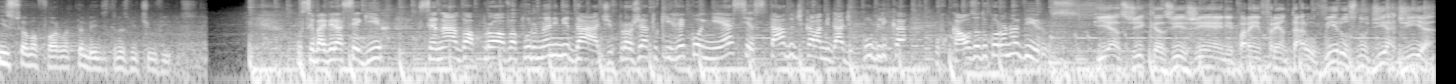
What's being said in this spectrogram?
Isso é uma forma também de transmitir o vírus. Você vai ver a seguir. Senado aprova por unanimidade projeto que reconhece estado de calamidade pública por causa do coronavírus. E as dicas de higiene para enfrentar o vírus no dia a dia.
